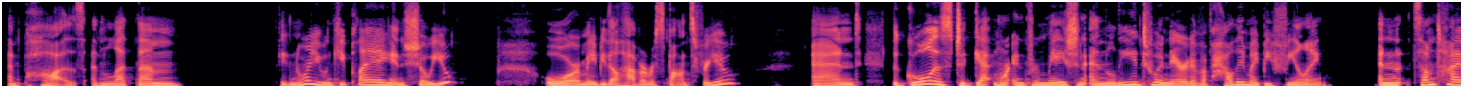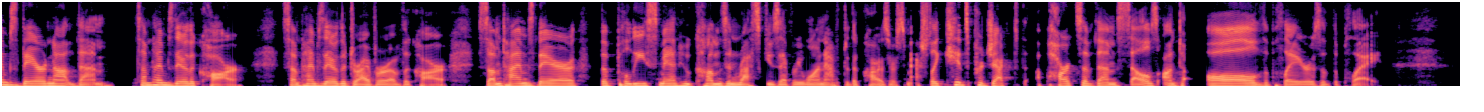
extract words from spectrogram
and pause and let them ignore you and keep playing and show you. Or maybe they'll have a response for you. And the goal is to get more information and lead to a narrative of how they might be feeling. And sometimes they're not them, sometimes they're the car. Sometimes they're the driver of the car. Sometimes they're the policeman who comes and rescues everyone after the cars are smashed. Like kids project parts of themselves onto all the players of the play.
